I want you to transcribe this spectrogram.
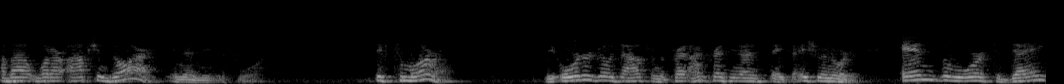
about what our options are in ending this war. If tomorrow the order goes out from the pre- I'm President of the United States, I issue an order, end the war today,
